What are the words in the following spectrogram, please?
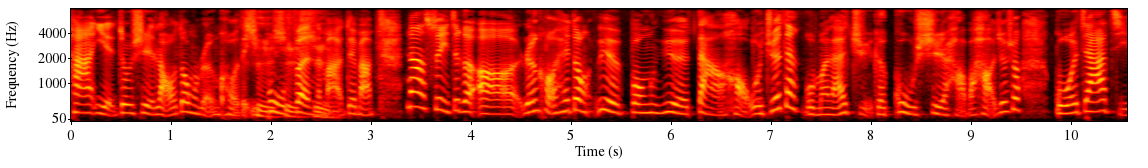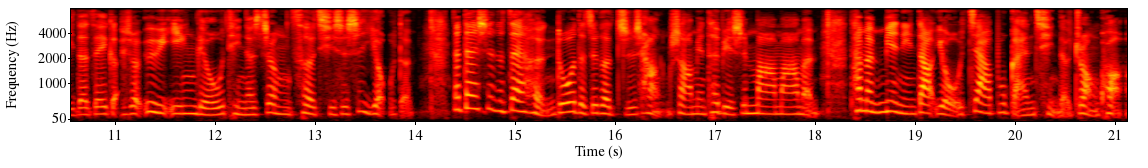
它也就是劳动人口的一部分了嘛，对吗？那所以这个呃人口黑洞越崩越大哈，我觉得我们来举个故事好不好？就是说国家级的这个，比如说育婴留停的政策其实是有的，那但是呢，在很多的这个职职场上面，特别是妈妈们，她们面临到有假不敢请的状况。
